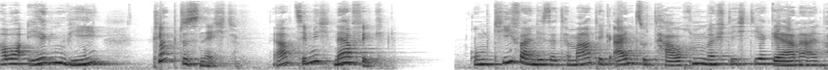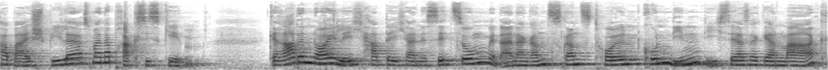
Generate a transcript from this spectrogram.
aber irgendwie klappt es nicht. Ja, ziemlich nervig. Um tiefer in diese Thematik einzutauchen, möchte ich dir gerne ein paar Beispiele aus meiner Praxis geben. Gerade neulich hatte ich eine Sitzung mit einer ganz, ganz tollen Kundin, die ich sehr, sehr gern mag.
